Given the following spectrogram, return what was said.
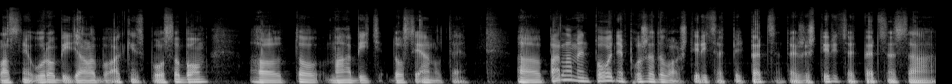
vlastne urobiť alebo akým spôsobom to má byť dosiahnuté. Parlament pôvodne požadoval 45%, takže 40% sa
